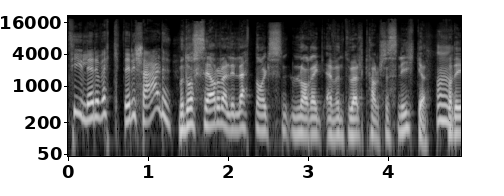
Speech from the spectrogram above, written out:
tidligere vekter sjæl. Men da ser du veldig lett når jeg, når jeg eventuelt kanskje sniker. Mm. Fordi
